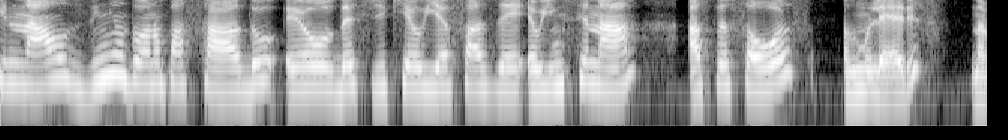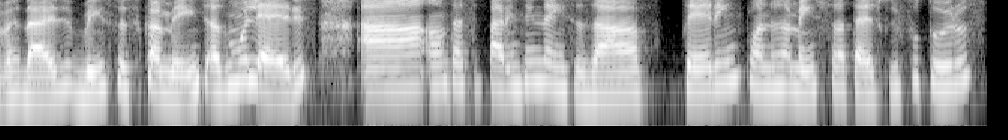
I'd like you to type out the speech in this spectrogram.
finalzinho do ano passado, eu decidi que eu ia fazer, eu ia ensinar as pessoas, as mulheres, na verdade, bem especificamente, as mulheres, a anteciparem tendências, a terem planejamento estratégico de futuros.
